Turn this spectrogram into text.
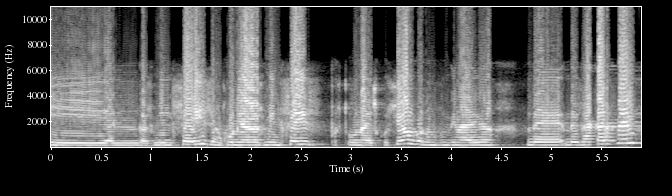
y en 2006, en junio de 2006, pues tuvo una discusión con un funcionario de, esa cárcel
